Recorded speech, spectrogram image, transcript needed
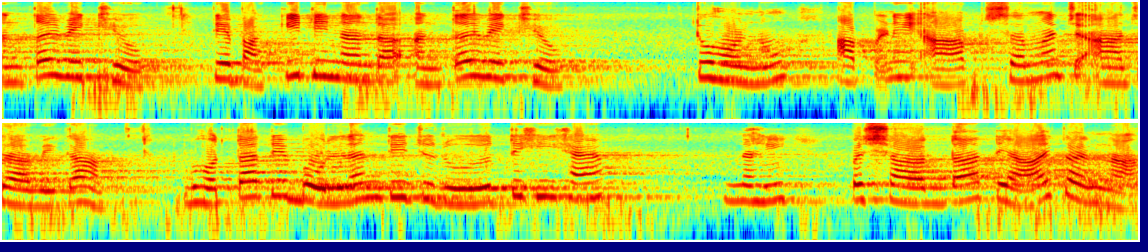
ਅੰਤਰ ਵੇਖਿਓ ਤੇ ਬਾਕੀ ਦਿਨਾਂ ਦਾ ਅੰਤਰ ਵੇਖਿਓ। ਤੁਹਾਨੂੰ ਆਪਣੇ ਆਪ ਸਮਝ ਆ ਜਾਵੇਗਾ। ਬਹੁਤਾ ਤੇ ਬੋਲਣ ਦੀ ਜ਼ਰੂਰਤ ਹੀ ਹੈ। ਨਹੀਂ, ਪ੍ਰਸ਼ਾਦ ਦਾ ਤਿਆਰ ਕਰਨਾ।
